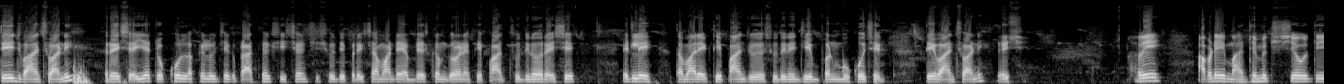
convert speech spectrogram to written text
તે જ વાંચવાની રહેશે. અહીંયા ચોખ્ખું લખેલું છે કે પ્રાથમિક શિક્ષણ શિષ્યવૃત્તિ પરીક્ષા માટે અભ્યાસક્રમ ધોરણ એકથી પાંચ સુધીનો રહેશે. એટલે તમારે એકથી પાંચ સુધીની જે પણ બુકો છે, તે વાંચવાની રહેશે. હવે આપણે માધ્યમિક શિષ્યવૃત્તિ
